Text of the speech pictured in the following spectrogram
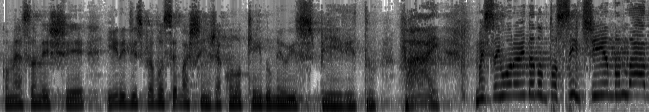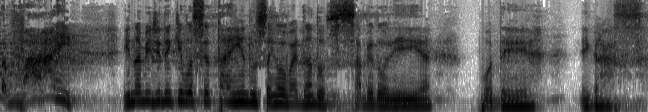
começa a mexer, e Ele diz para você baixinho: Já coloquei do meu espírito, vai. Mas Senhor, eu ainda não estou sentindo nada, vai. E na medida em que você está indo, o Senhor vai dando sabedoria, poder e graça.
